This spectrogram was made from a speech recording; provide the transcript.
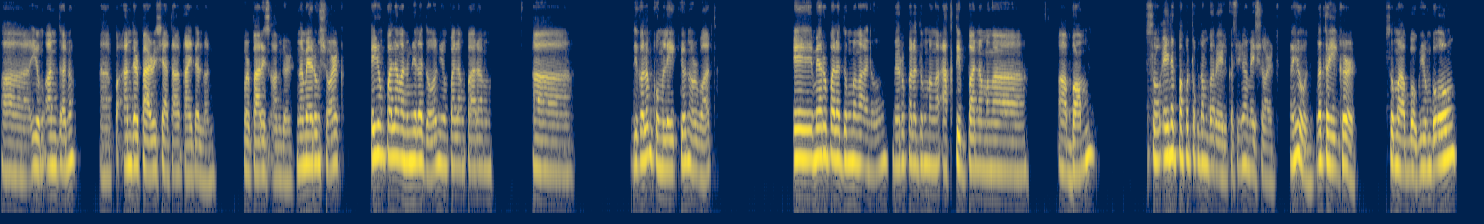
Uh, yung and, ano, uh, Under Paris yata ang title nun. Or Paris Under. Na merong shark. Eh yung palang ano nila doon, yung palang parang uh, di ko alam kung lake yun or what eh meron pala dong mga ano, meron pala dong mga active pa na mga uh, bomb. So eh nagpaputok ng baril kasi nga may shark. Ayun, na-trigger. Sumabog. Yung buong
